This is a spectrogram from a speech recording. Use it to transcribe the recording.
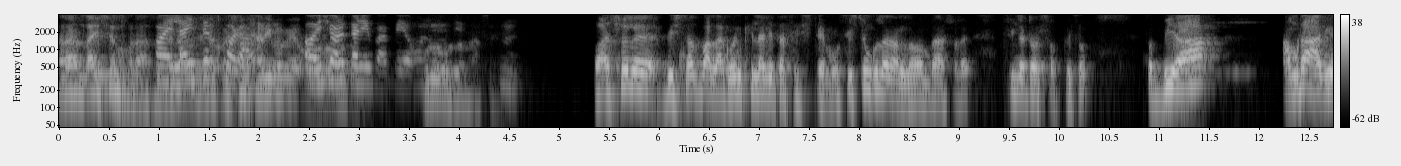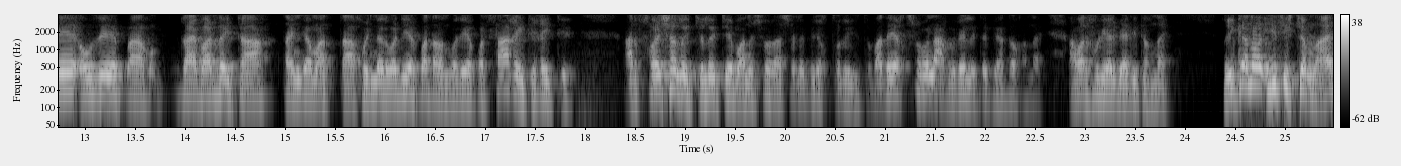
তারা লাইসেন্স করা আছে হয় লাইসেন্স করা আছে। সরকারি ভাবে হয় সরকারি ভাবে অনুমোদিত অনুমোদন আছে। তো আসলে বিশ্বনাথ বালাগুন খিলা গীতা সিস্টেম ও সিস্টেমগুলো জানলাম আমরা আসলে সিলেটর সবকিছু। তো বিয়া আমরা আগে ও যে ড্রাইভার যাইতা তাইনগা মাত্তা কন্যার বাড়ি একবার দান বাড়ি একবার চা খাইতে খাইতে আর পয়সা লইতে লইতে মানুষের আসলে বিরক্ত রয়ে যেত। বাদে এক সময় না করে লইতে বিয়া দোকান নাই আমার ফুরিয়ার বিয়া দিতাম নাই। তো এখানে ই সিস্টেম নাই।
